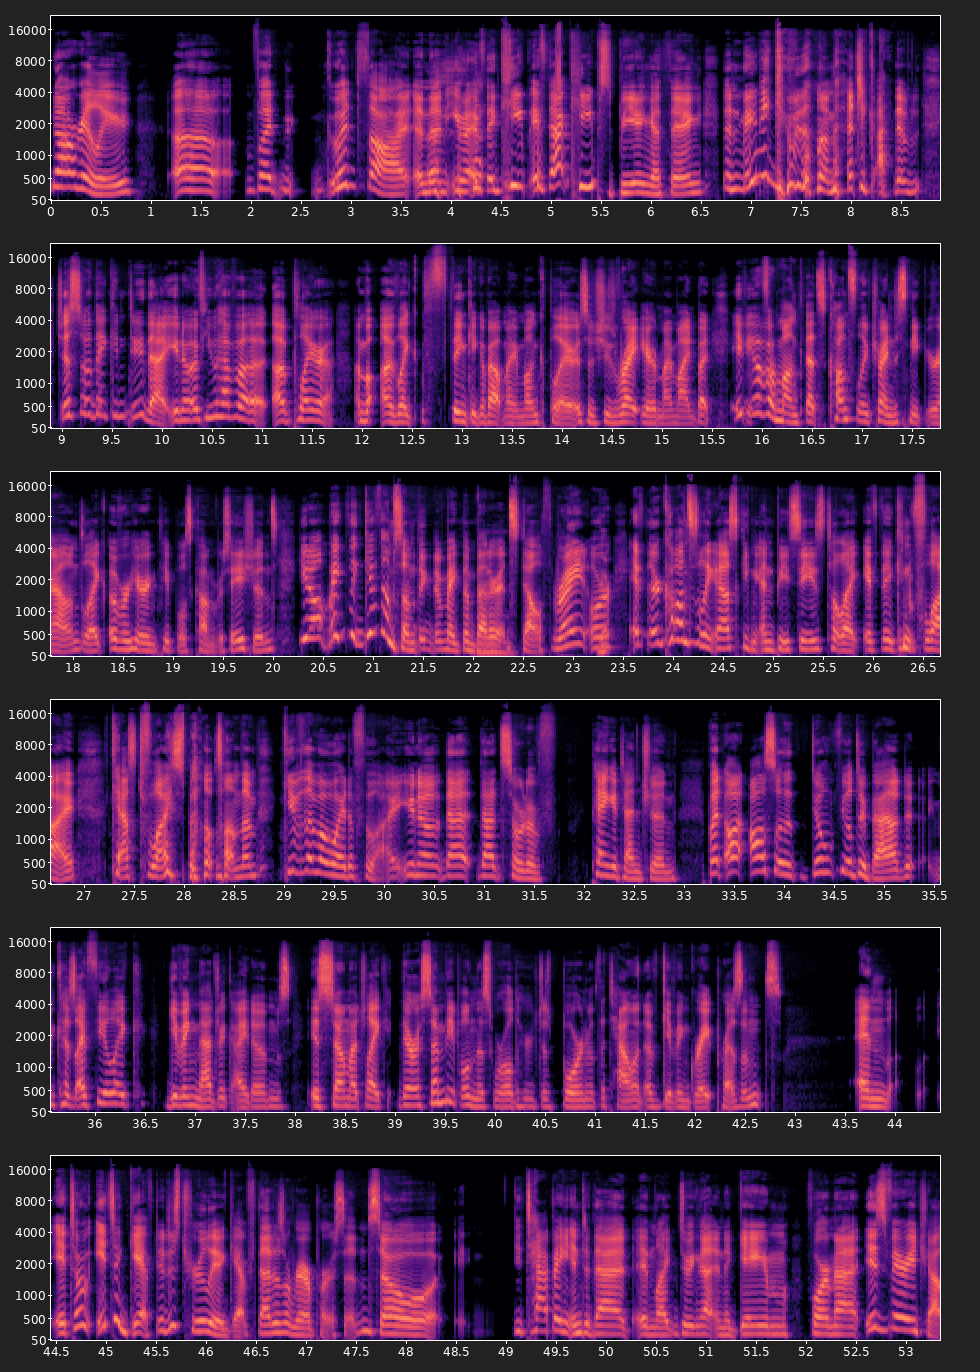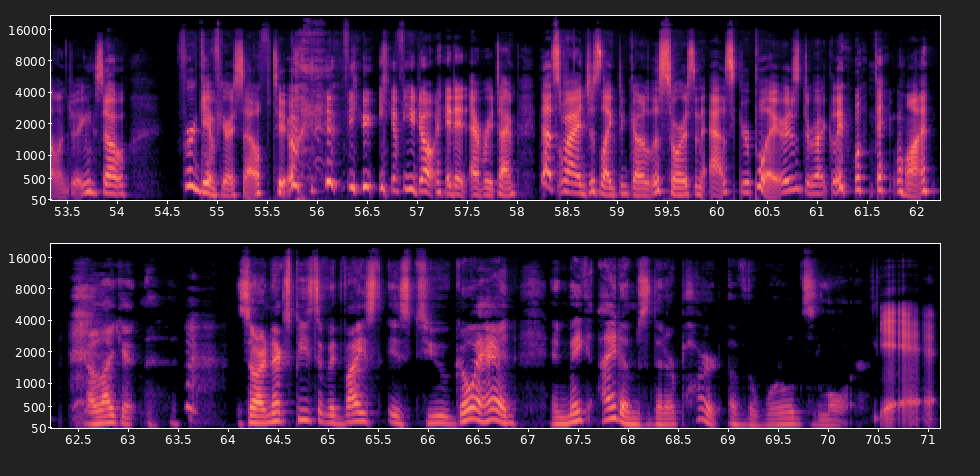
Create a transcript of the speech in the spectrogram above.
not really." Uh, but good thought. And then you know, if they keep if that keeps being a thing, then maybe give them a magic item just so they can do that. You know, if you have a, a player, I'm, I'm like thinking about my monk player, so she's right here in my mind. But if you have a monk that's constantly trying to sneak around, like overhearing people's conversations, you know, make the give them something to make them better at mm. stealth, right? Or if they're constantly asking NPCs to like if they can fly, cast fly spells on them, give them a way to fly. You know, that that sort of paying attention. But also, don't feel too bad because I feel like giving magic items is so much like there are some people in this world who are just born with the talent of giving great presents. And it's a, it's a gift. It is truly a gift. That is a rare person. So eh, tapping into that and like doing that in a game format is very challenging. So forgive yourself too if you if you don't hit it every time. That's why I just like to go to the source and ask your players directly what they want. I like it. So our next piece of advice is to go ahead and make items that are part of the world's lore. Yeah.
